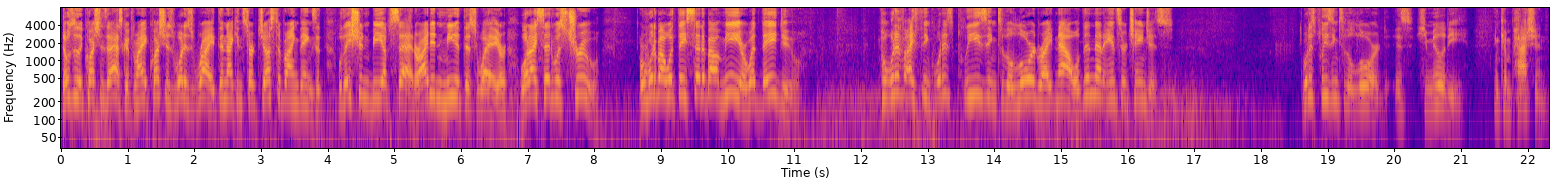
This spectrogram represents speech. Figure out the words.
Those are the questions I ask. If my question is what is right, then I can start justifying things that, well, they shouldn't be upset, or I didn't mean it this way, or what I said was true, or what about what they said about me, or what they do. But what if I think, what is pleasing to the Lord right now? Well, then that answer changes. What is pleasing to the Lord is humility and compassion,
